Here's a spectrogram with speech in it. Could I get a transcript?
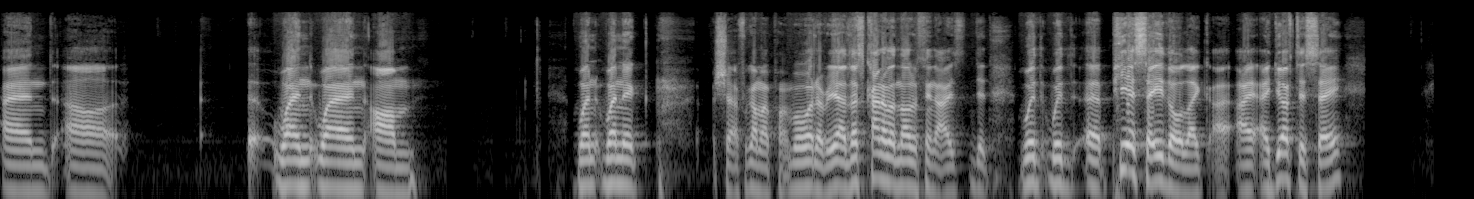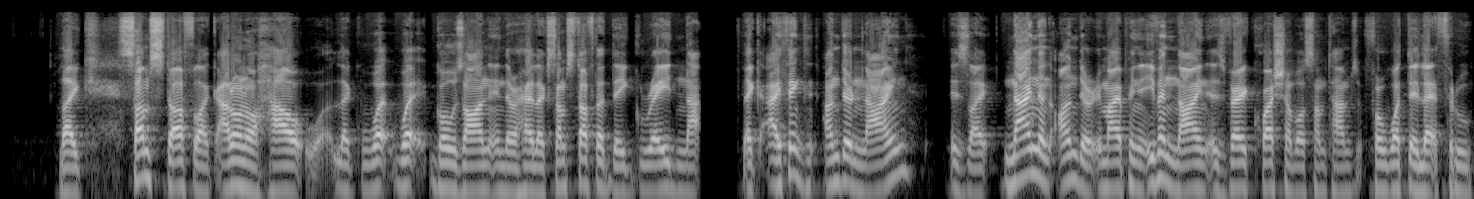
and uh when when um when when it shit i forgot my point but whatever. Yeah that's kind of another thing that i did. With with uh, psa though like I i do have to say like some stuff like i don't know how like what what goes on in their head like some stuff that they grade not like i think under nine is like nine and under, in my opinion. Even nine is very questionable sometimes for what they let through.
